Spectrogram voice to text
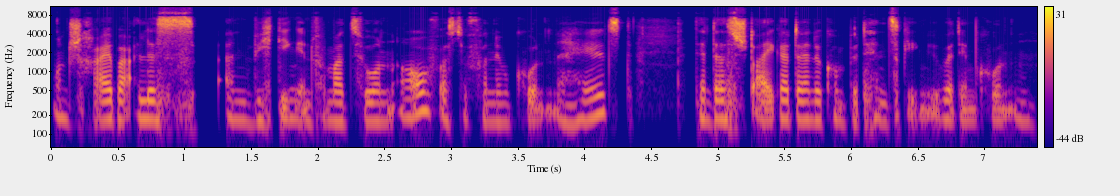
und schreibe alles an wichtigen Informationen auf, was du von dem Kunden erhältst, denn das steigert deine Kompetenz gegenüber dem Kunden.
